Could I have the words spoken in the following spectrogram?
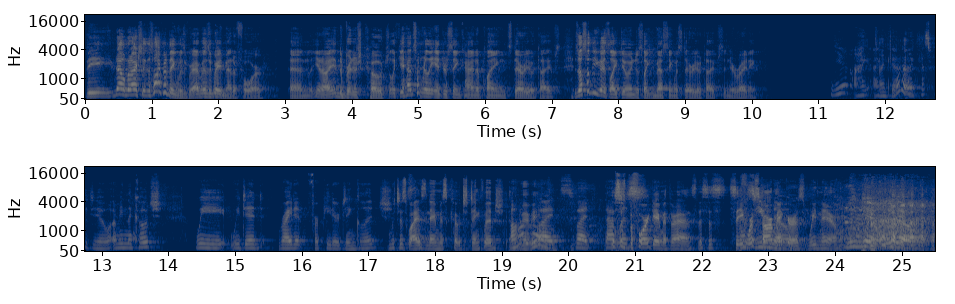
The no, but actually, the soccer thing was great. I mean, it was a great metaphor, and you know, in the British coach, like you had some really interesting kind of playing stereotypes. Is that something you guys like doing, just like messing with stereotypes in your writing? Yeah, I, I, I guess. I guess we do. I mean, the coach, we we did write it for Peter Dinklage. Which is why his name is Coach Dinklage in the Oh, movie. But but that This was is before Game of Thrones. This is see, we're star know. makers. We knew. We knew, we knew.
